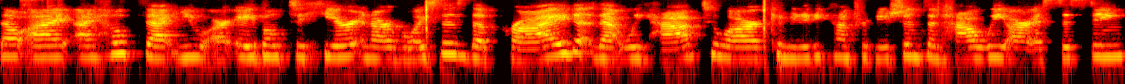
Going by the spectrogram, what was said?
So I, I hope that you are able to hear in our voices the pride that we have to our community contributions and how we are assisting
